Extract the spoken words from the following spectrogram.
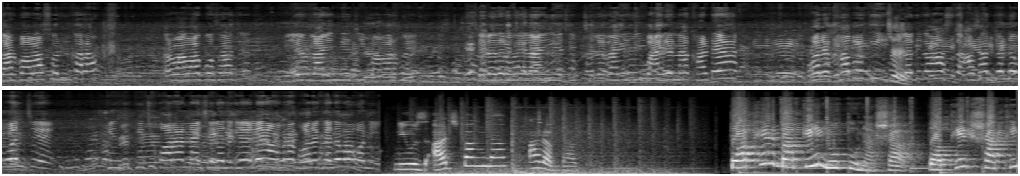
তার বাবার শরীর খারাপ। তার বাবা বসে আছে বিয়ের লাইন দিয়েছি বাবার হয়ে ছেলেদের হয়ে লাইন দিয়েছি ছেলেরা যদি বাইরে না খাটে ঘরে খাব কি? ছেলেদিকে আসার জন্য বলছে কিন্তু কিছু করার নাই ছেলেদিকে এলে আমরা ঘরে খেতে পাবো নি। নিউজ আজ বাংলা আরামবাগ। পথের বাঁকে নতুন আশা পথের সাথী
